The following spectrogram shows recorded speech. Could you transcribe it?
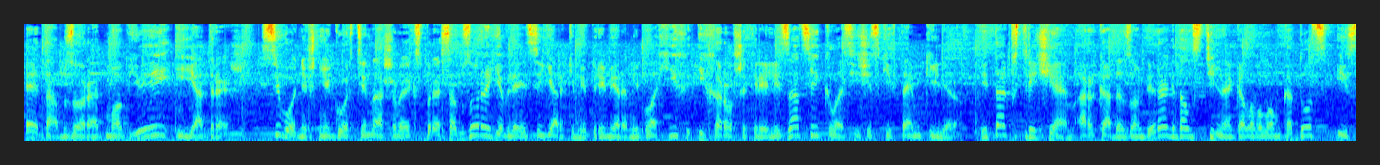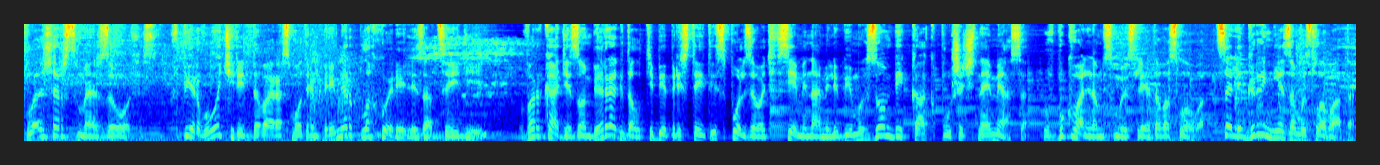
это обзоры от Mob.ua и я Трэш. Сегодняшние гости нашего экспресс-обзора являются яркими примерами плохих и хороших реализаций классических таймкиллеров. Итак, встречаем аркада зомби Ragdoll, стильная головоломка DOS и слэшер Smash the Office. В первую очередь давай рассмотрим пример плохой реализации идеи. В аркаде зомби Ragdoll тебе предстоит использовать всеми нами любимых зомби как пушечное мясо. В буквальном смысле этого слова. Цель игры не замысловата.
